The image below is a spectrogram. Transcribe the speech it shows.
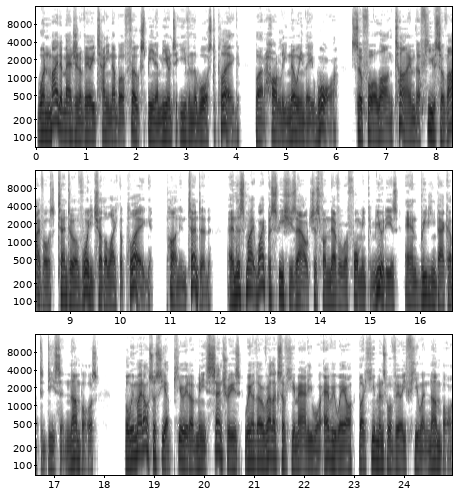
One might imagine a very tiny number of folks being immune to even the worst plague, but hardly knowing they were, so for a long time the few survivors tend to avoid each other like the plague, pun intended, and this might wipe a species out just from never reforming communities and breeding back up to decent numbers. But we might also see a period of many centuries where the relics of humanity were everywhere, but humans were very few in number.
